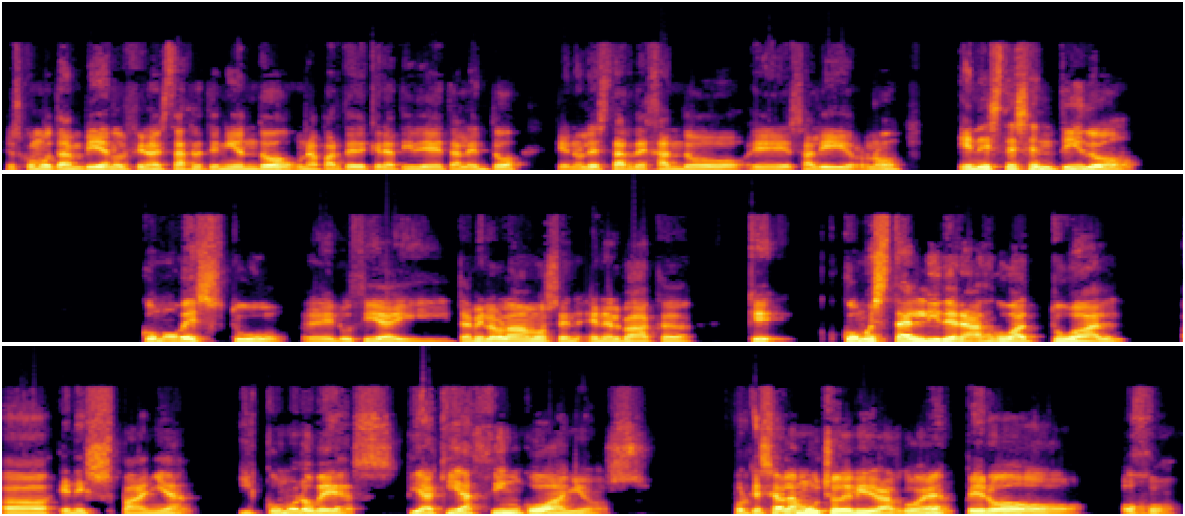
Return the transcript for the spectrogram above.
es como también al final estás reteniendo una parte de creatividad y talento que no le estás dejando eh, salir, ¿no? En este sentido, ¿cómo ves tú, eh, Lucía, y también lo hablábamos en, en el back, eh, que ¿Cómo está el liderazgo actual uh, en España y cómo lo ves de aquí a cinco años? Porque se habla mucho de liderazgo, ¿eh? Pero, ojo,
